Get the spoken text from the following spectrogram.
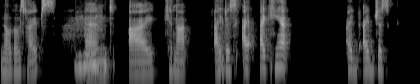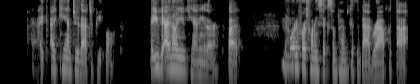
know those types Mhm. and I cannot, I just, I, I can't, I, I just, I, I can't do that to people. You, I know you can't either, but No. 4426 sometimes gets a bad rap with that.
